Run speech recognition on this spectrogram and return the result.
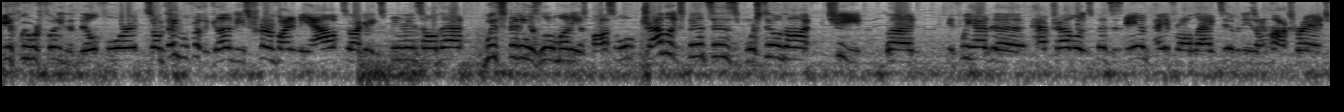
if we were footing the bill for it. So I'm thankful for the Gundies for inviting me out so I could experience all that with spending as little money as possible. Travel expenses were still not cheap, but if we had to have travel expenses and pay for all the activities on Ox Ranch,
